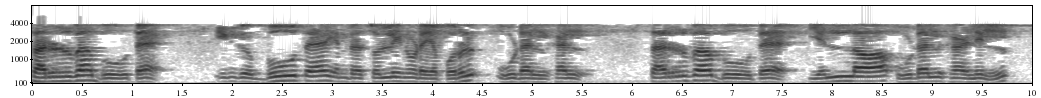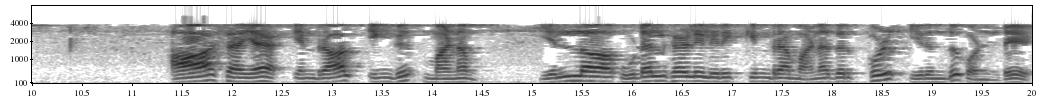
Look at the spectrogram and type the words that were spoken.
சர்வபூத இங்கு பூத என்ற சொல்லினுடைய பொருள் உடல்கள். சர்வபூத எல்லா உடல்களில் ஆசய என்றால் இங்கு மனம். எல்லா உடல்களில் இருக்கின்ற மனதிற்குள் இருந்து கொண்டு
